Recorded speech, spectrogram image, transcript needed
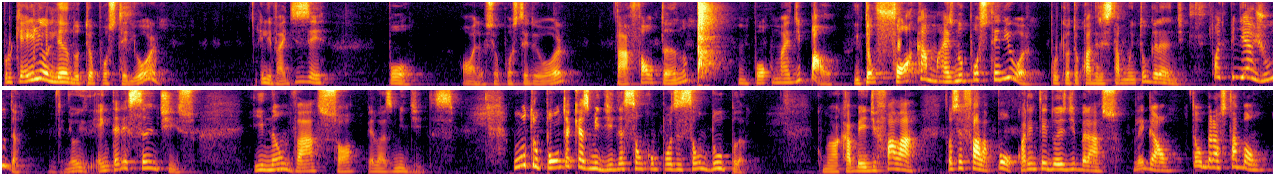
Porque ele olhando o teu posterior, ele vai dizer: pô, olha, o seu posterior tá faltando um pouco mais de pau. Então foca mais no posterior, porque o teu quadríceps está muito grande. Pode pedir ajuda, entendeu? É interessante isso. E não vá só pelas medidas. Um outro ponto é que as medidas são composição dupla, como eu acabei de falar. Então você fala, pô, 42 de braço, legal. Então o braço está bom.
